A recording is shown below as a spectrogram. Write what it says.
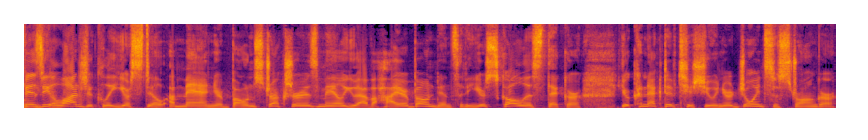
physiologically you're still a man your bone structure is male you have a higher bone density your skull is thicker your connective tissue and your joints are stronger.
